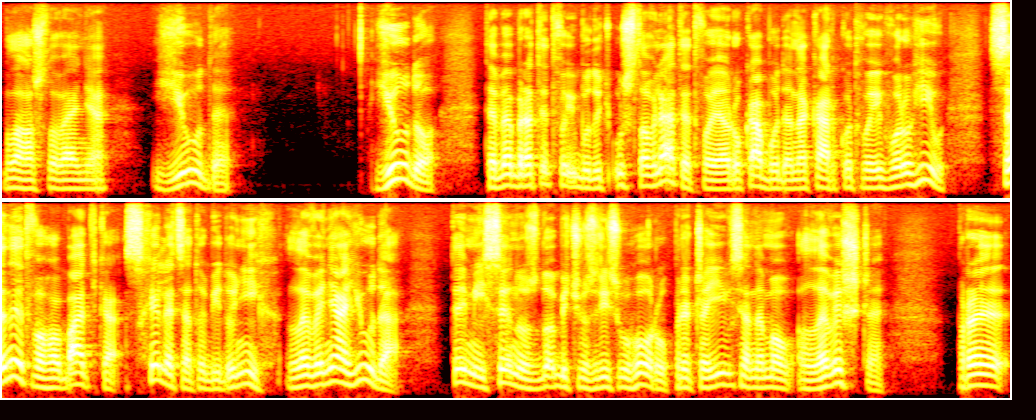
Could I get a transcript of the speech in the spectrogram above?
Благословення Юде. Юдо, тебе брати твої будуть уславляти, твоя рука буде на карку твоїх ворогів. Сини твого батька схиляться тобі до ніг. Левеня Юда, ти, мій сину, здобічу зріс угору, причаївся, немов левище, при,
